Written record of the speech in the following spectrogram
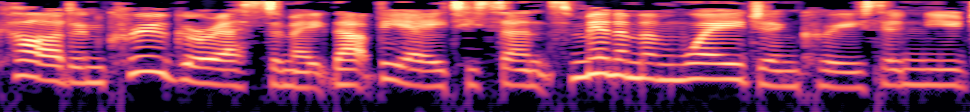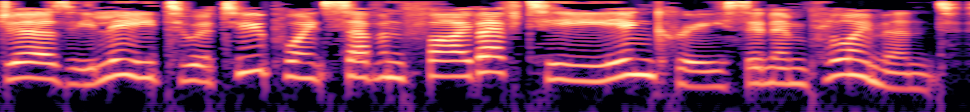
Card-and-Krueger estimate that the 80 cents minimum wage increase in New Jersey lead to a 2.75 FTE increase in employment.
